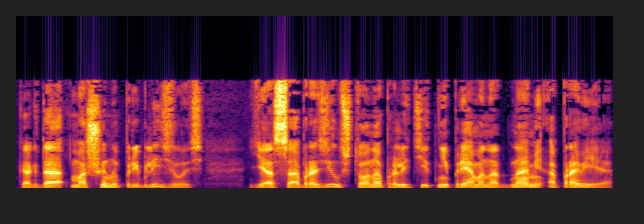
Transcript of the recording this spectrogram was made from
Когда машина приблизилась, я сообразил, что она пролетит не прямо над нами, а правее.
